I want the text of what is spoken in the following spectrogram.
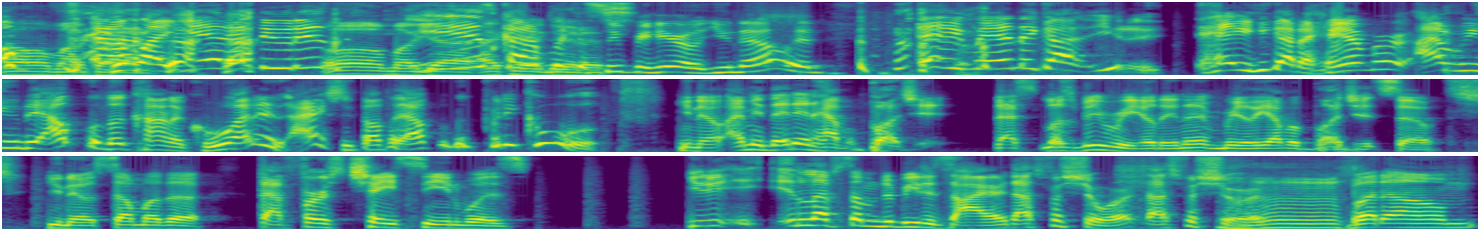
Oh, my God. I'm like, yeah, that dude is. Oh, my god! he is I kind of like a superhero, you know. And hey, man, they got. You, hey, he got a hammer. I mean, the outfit looked kind of cool. I didn't. I actually thought the outfit looked pretty cool. You know, I mean, they didn't have a budget. That's let's be real. They didn't really have a budget, so you know, some of the that first chase scene was. You, it left something to be desired. That's for sure. That's for sure. Mm, But um,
